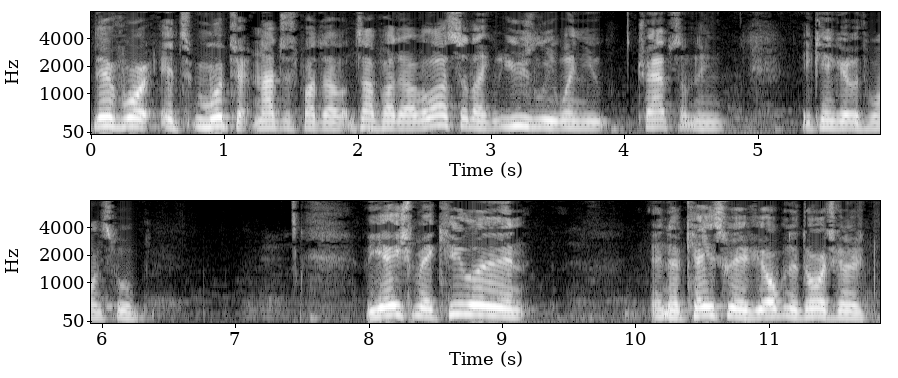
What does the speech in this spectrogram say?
Therefore, it's mutter, not just part of, it's not part of Allah. So like usually when you trap something, you can't get it with one swoop. In a case where if you open the door, it's going to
